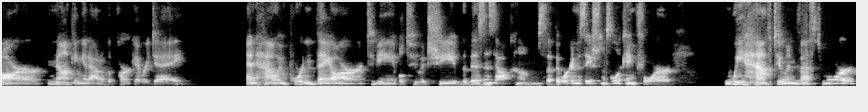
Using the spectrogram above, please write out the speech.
are knocking it out of the park every day and how important they are to being able to achieve the business outcomes that the organization is looking for, we have to invest more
